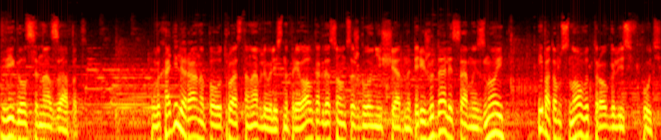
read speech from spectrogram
двигался на запад. Выходили рано, поутру останавливались на привал, когда солнце жгло нещадно, пережидали самый зной и потом снова трогались в путь.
